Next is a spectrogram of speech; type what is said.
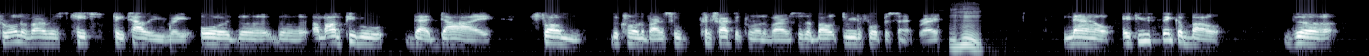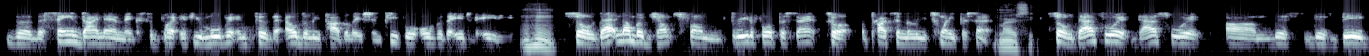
coronavirus case fatality rate or the, the amount of people that die from the coronavirus who contract the coronavirus is about three to four percent, right? Mm-hmm. Now, if you think about the the the same dynamics, but if you move it into the elderly population, people over the age of 80, Mm-hmm. so that number jumps from three to four percent to approximately 20 percent. Mercy. So that's what that's what um, this this big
